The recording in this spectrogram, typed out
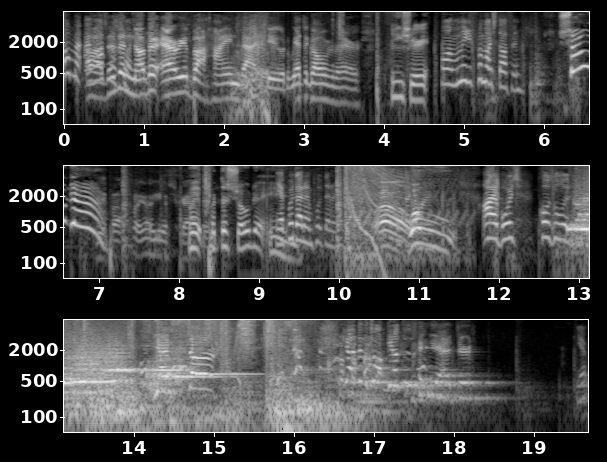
Oh my! I Uh, lost there's flashlight. another area behind that dude. We have to go over there. Are you serious? Hold on, let me just put my stuff in. Soda! Wait, but- but you're gonna scratch Wait, put the soda in. Yeah, put that in. Put that in. Oh, Whoa! Alright, boys, close the lid. Yes, sir! Get out to the top. Get the top. yeah, dude. Yep.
